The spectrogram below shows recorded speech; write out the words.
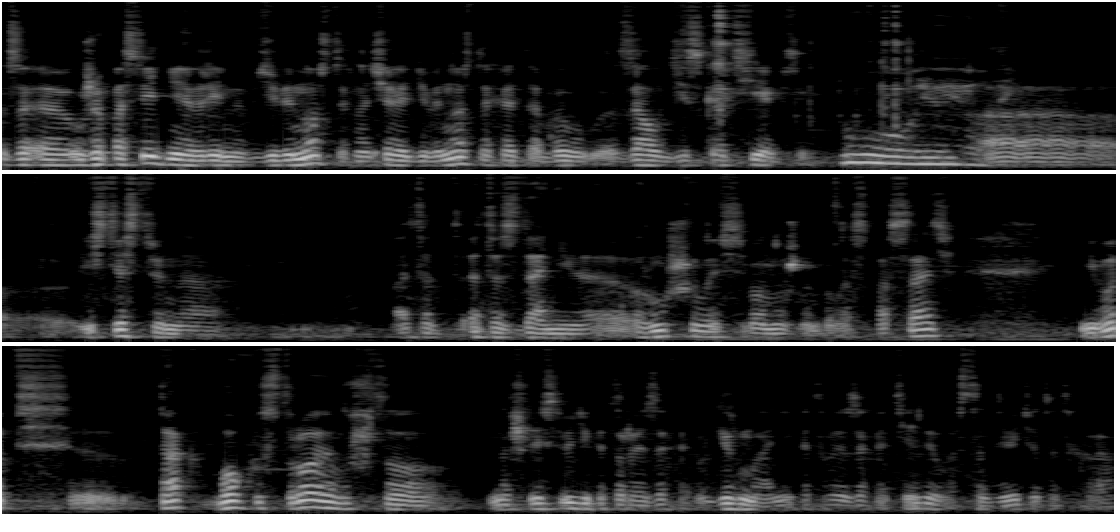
за, э, уже последнее время, в 90-х, в начале 90-х, это был зал дискотеки. Ой-ой-ой. А, естественно, этот, это здание рушилось, его нужно было спасать. И вот э, так Бог устроил, что нашлись люди, которые в Германии, которые захотели восстановить этот храм.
